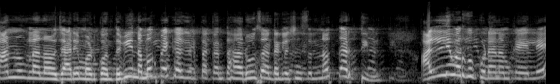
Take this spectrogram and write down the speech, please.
ಕಾನೂನುಗಳನ್ನ ನಾವು ಜಾರಿ ಮಾಡ್ಕೊಂತೀವಿ. ನಮಗ್ ಬೇಕಾಗಿರ್ತಕ್ಕಂತಹ ರೂಲ್ಸ್ ಅಂಡ್ ರೆಗ್ಯುಲೇಷನ್ಸ್ ನಾವು ತರ್ತೀವಿ. ಅಲ್ಲಿವರೆಗೂ ಕೂಡ ನಮ್ಮ ಕೈಯಲ್ಲಿ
